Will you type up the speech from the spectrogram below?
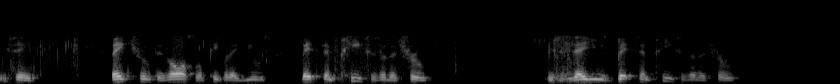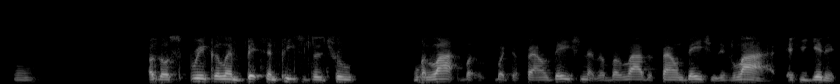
You see, fake truth is also people that use bits and pieces of the truth. You see, they use bits and pieces of the truth. Mm. Or those sprinkling bits and pieces of the truth but lot, but but the foundation, but a lot of the foundation is lies. If you get it,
